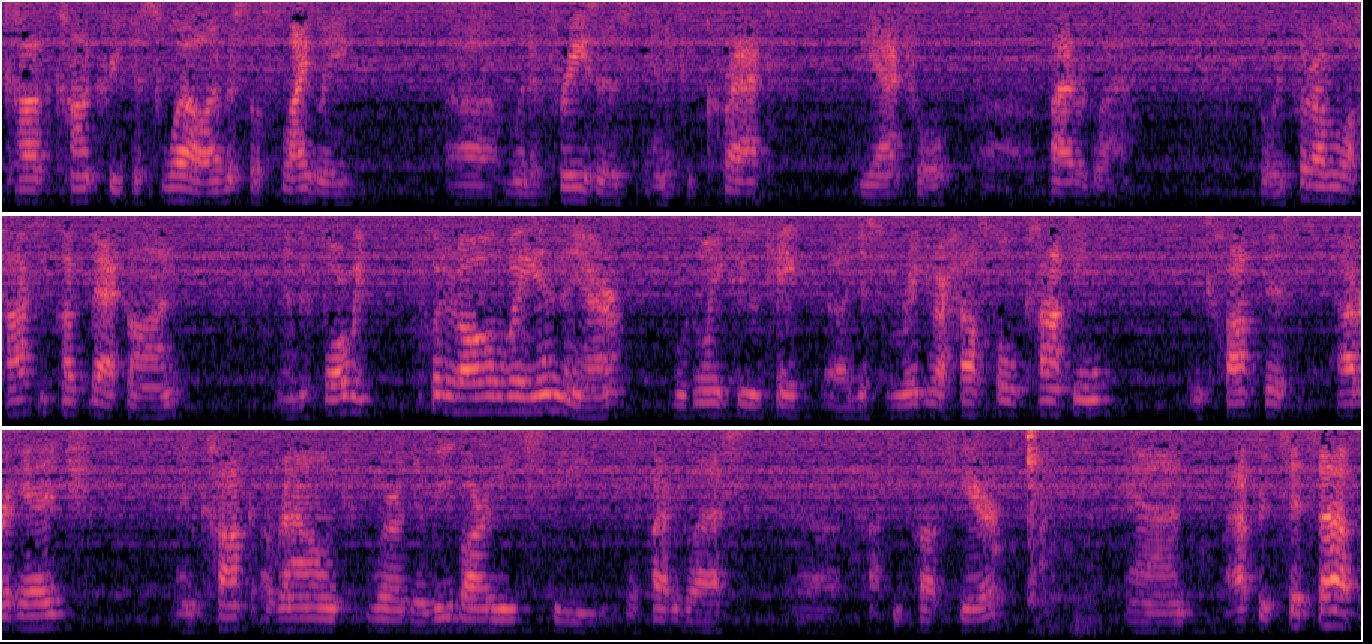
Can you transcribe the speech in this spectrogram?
cause concrete to swell ever so slightly uh, when it freezes and it could crack the actual uh, fiberglass. So we put our little hockey puck back on and before we put it all the way in there, we're going to take uh, just regular household caulking and caulk this outer edge and caulk around where the rebar meets the, the fiberglass uh, hockey puck here. And after it sits up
